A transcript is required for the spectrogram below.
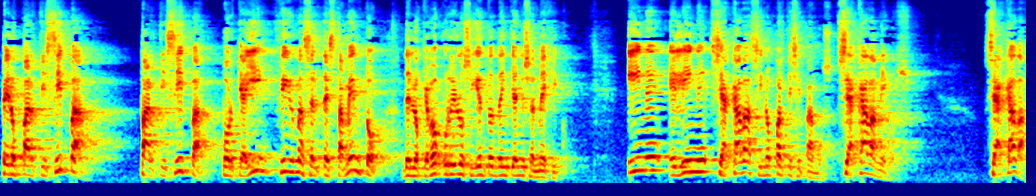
Pero participa, participa, porque ahí firmas el testamento de lo que va a ocurrir los siguientes 20 años en México. INE, el INE se acaba si no participamos. Se acaba, amigos. Se acaba.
